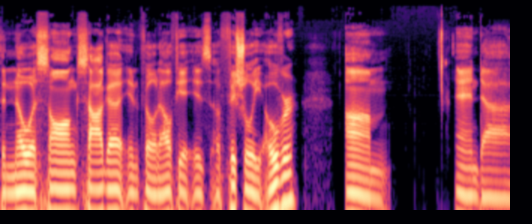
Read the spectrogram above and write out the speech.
the Noah Song saga in Philadelphia is officially over. Um, and uh,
